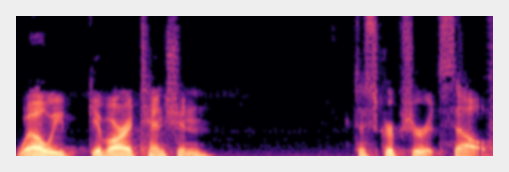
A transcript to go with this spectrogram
Well, we give our attention to Scripture itself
